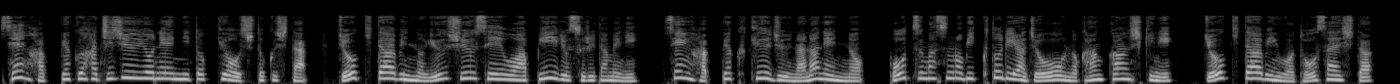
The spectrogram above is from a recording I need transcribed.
1884年に特許を取得した蒸気タービンの優秀性をアピールするために、1897年のポーツマスのビクトリア女王の観艦式に蒸気タービンを搭載した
